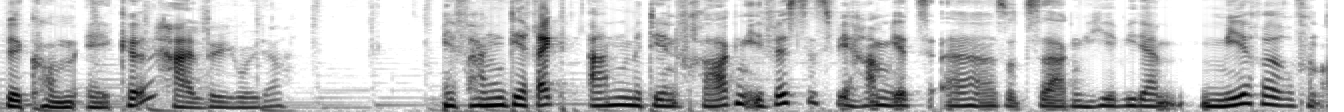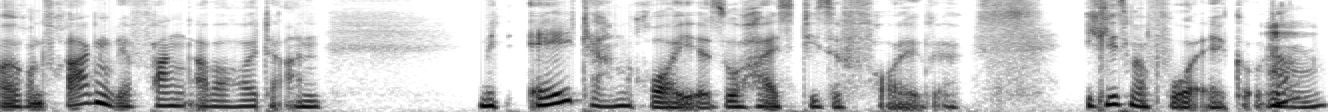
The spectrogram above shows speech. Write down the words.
Willkommen, Elke. Hallo, Julia. Wir fangen direkt an mit den Fragen. Ihr wisst es, wir haben jetzt äh, sozusagen hier wieder mehrere von euren Fragen. Wir fangen aber heute an mit Elternreue, so heißt diese Folge. Ich lese mal vor, Elke, oder? Mhm.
